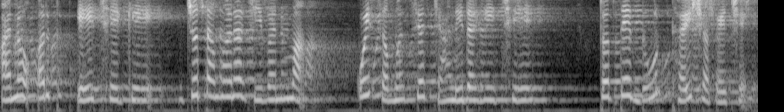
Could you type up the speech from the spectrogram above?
આનો અર્થ એ છે કે જો તમારા જીવનમાં કોઈ સમસ્યા ચાલી રહી છે, તો તે દૂર થઈ શકે છે.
